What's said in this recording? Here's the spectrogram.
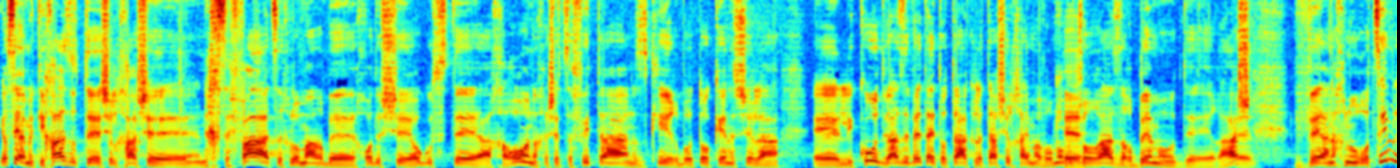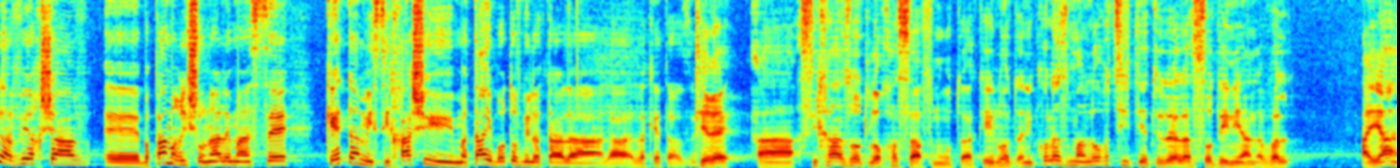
יוסי, המתיחה הזאת שלך שנחשפה, צריך לומר, בחודש אוגוסט האחרון, אחרי שצפית, נזכיר, באותו כנס של הליכוד, ואז הבאת את אותה הקלטה שלך עם אברמוביץ', כן. שעוררה אז הרבה מאוד רעש. כן. ואנחנו רוצים להביא עכשיו, בפעם הראשונה למעשה, קטע משיחה שהיא, מתי? בוא תוביל אתה לקטע הזה. תראה, השיחה הזאת לא חשפנו אותה. כאילו, mm-hmm. אני כל הזמן לא רציתי, אתה יודע, לעשות עניין, אבל היה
